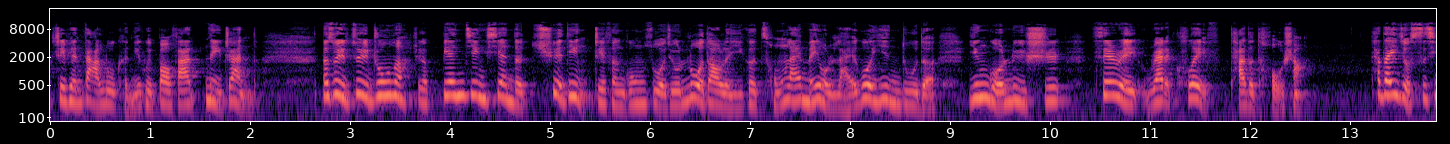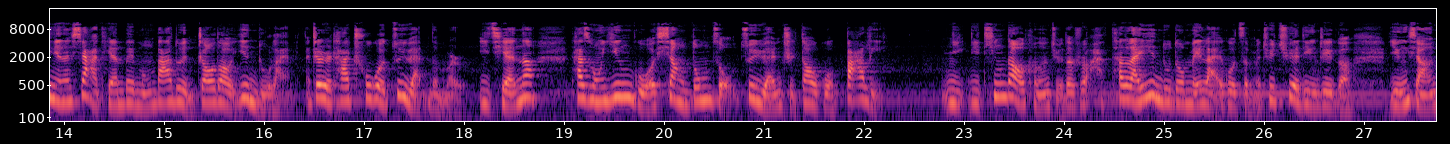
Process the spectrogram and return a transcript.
这片大陆肯定会爆发内战的。那所以最终呢，这个边境线的确定这份工作就落到了一个从来没有来过印度的英国律师 Theory Redcliffe 他的头上。他在一九四七年的夏天被蒙巴顿招到印度来，这是他出过最远的门以前呢，他从英国向东走，最远只到过巴黎。你你听到可能觉得说啊，他来印度都没来过，怎么去确定这个影响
